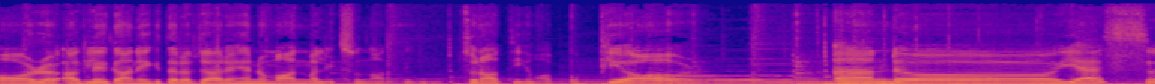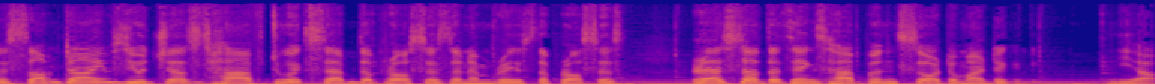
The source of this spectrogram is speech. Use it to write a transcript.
और अगले गाने की तरफ़ जा रहे हैं नुमान मलिक सुनाती हूँ सुनाती हूँ आपको प्यार And uh, yes, sometimes you just have to accept the process and embrace the process. Rest of the things happens automatically. Yeah,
